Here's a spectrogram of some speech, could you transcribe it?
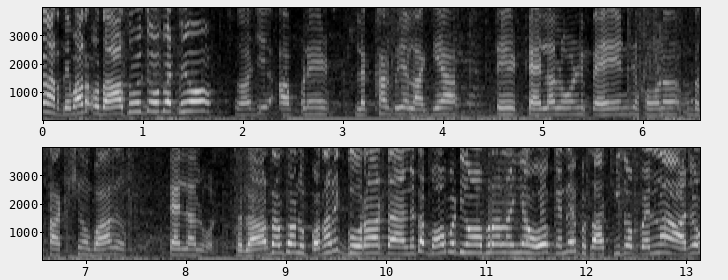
ਘਰ ਦੇ ਬਾਹਰ ਉਦਾਸ ਹੋਏ ਕਿਉਂ ਬੈਠੇ ਹੋ? ਸੋ ਜੀ ਆਪਣੇ ਲੱਖਾਂ ਰੁਪਏ ਲੱਗ ਗਿਆ। ਤੇ ਟੈਲਾਂ ਲਾਉਣ ਲਈ ਪੈਸੇ ਨਹੀਂ ਤੇ ਹੁਣ ਵਿਸਾਖੀਓਂ ਬਾਅਦ ਟੈਲਾਂ ਲੋਡ ਸਰਦਾਰ ਸਾਹਿਬ ਤੁਹਾਨੂੰ ਪਤਾ ਨਹੀਂ ਗੋਰਾ ਟੈਲ ਨੇ ਤਾਂ ਬਹੁਤ ਵੱਡੀਆਂ ਆਫਰਾਂ ਲਾਈਆਂ। ਉਹ ਕਹਿੰਦੇ ਵਿਸਾਖੀ ਤੋਂ ਪਹਿਲਾਂ ਆ ਜਾਓ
